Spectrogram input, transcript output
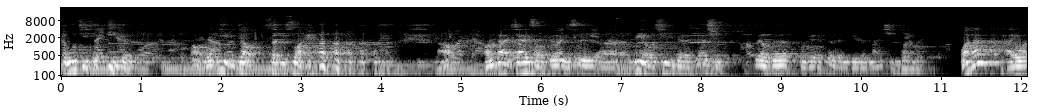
国际的艺人，哦，我艺名叫森帅。好，我们再下一首歌，也是呃灭火器的歌曲。这首歌我觉得个人觉得蛮喜欢的。晚安，台湾。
